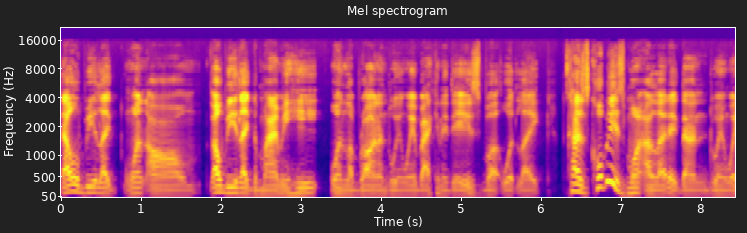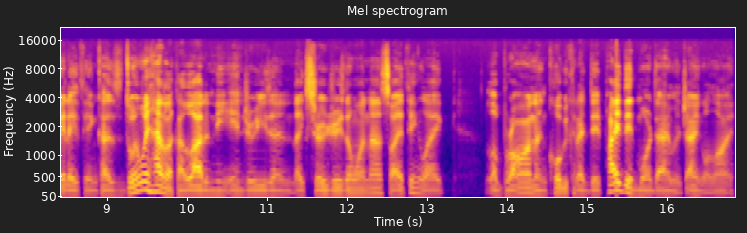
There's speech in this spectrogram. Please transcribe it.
that would be like one um that would be like the Miami Heat when LeBron and Dwyane Wade back in the days, but with like cause Kobe is more athletic than Dwyane Wade, I think. Cause Dwyane Wade had like a lot of knee injuries and like surgeries and whatnot. So I think like LeBron and Kobe could have did probably did more damage. I ain't gonna lie.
